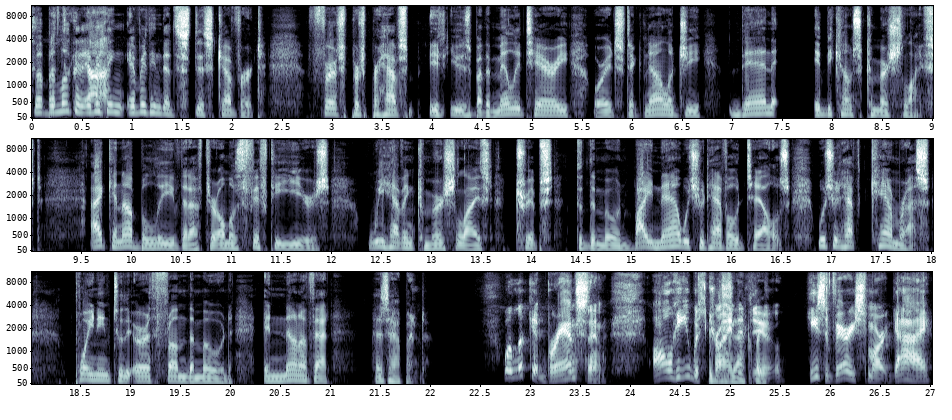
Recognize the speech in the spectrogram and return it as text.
But but, but look at not. everything everything that's discovered. First, perhaps if used by the military or its technology, then it becomes commercialized. I cannot believe that after almost 50 years, we haven't commercialized trips to the moon. By now, we should have hotels. We should have cameras pointing to the Earth from the moon. And none of that has happened. Well, look at Branson. All he was trying exactly. to do, he's a very smart guy,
